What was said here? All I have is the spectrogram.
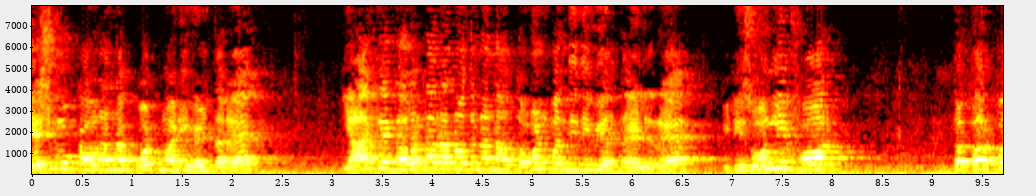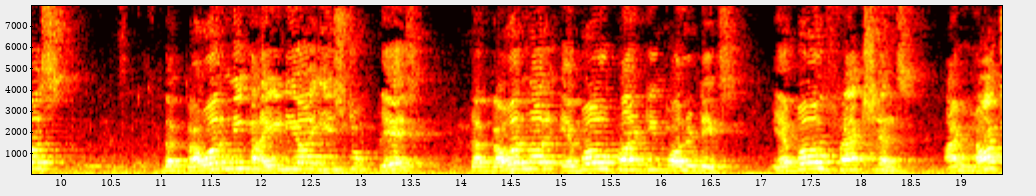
ದೇಶ್ಮುಖ್ ಅವರನ್ನ ಕೋಟ್ ಮಾಡಿ ಹೇಳ್ತಾರೆ, ಯಾಕೆ ಗವರ್ನರ್ ಅನ್ನೋದನ್ನ ನಾವು ತಗೊಂಡ್ ಬಂದಿದ್ದೀವಿ ಅಂತ ಹೇಳಿದ್ರೆ it is only for the purpose the governing idea is to place the governor above party politics above factions and not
